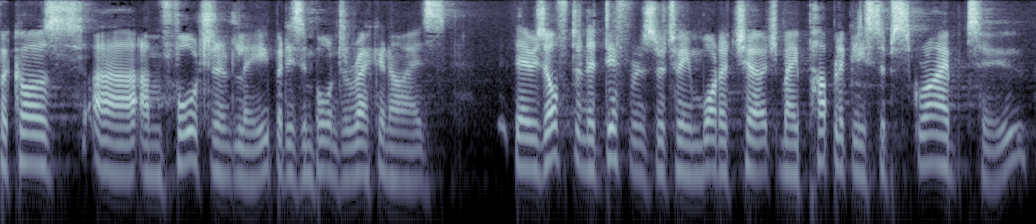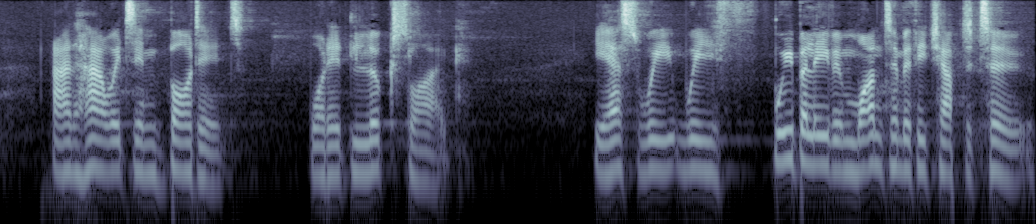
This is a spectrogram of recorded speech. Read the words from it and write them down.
Because, uh, unfortunately, but it's important to recognize, there is often a difference between what a church may publicly subscribe to and how it's embodied, what it looks like. Yes, we, we, we believe in 1 Timothy chapter 2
